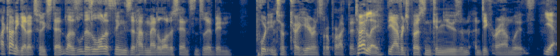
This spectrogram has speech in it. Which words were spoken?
I kind of get it to an extent. There's, there's a lot of things that haven't made a lot of sense until they've been put into a coherent sort of product that Totally. the average person can use and, and dick around with Yeah.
